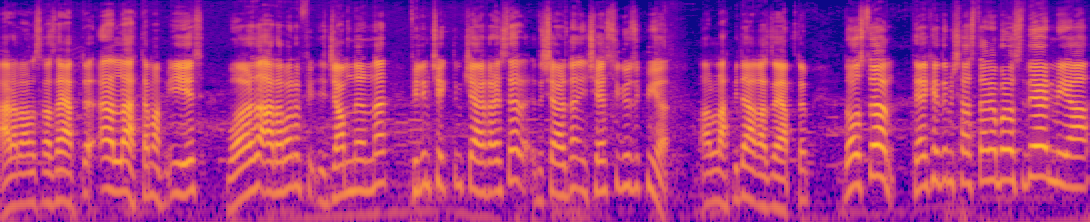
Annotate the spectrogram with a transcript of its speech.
Arabamız kaza yaptı. Allah tamam iyiyiz. Bu arada arabanın camlarına film çektim ki arkadaşlar dışarıdan içerisi gözükmüyor. Allah bir daha kaza yaptım. Dostum terk edilmiş hastane burası değil mi ya?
